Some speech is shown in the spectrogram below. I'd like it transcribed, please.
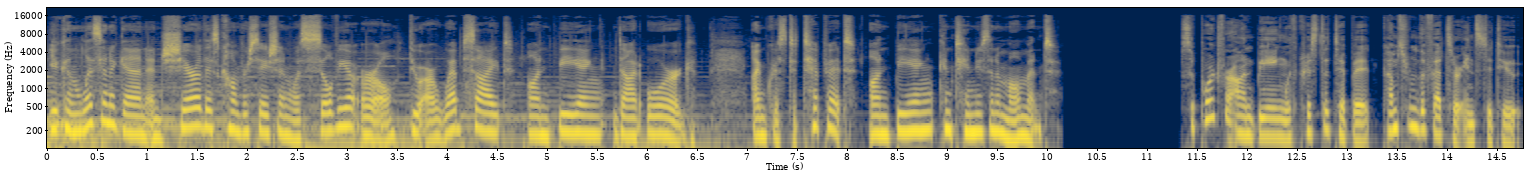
You can listen again and share this conversation with Sylvia Earle through our website on being.org. I'm Krista Tippett. On Being continues in a moment. Support for On Being with Krista Tippett comes from the Fetzer Institute,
